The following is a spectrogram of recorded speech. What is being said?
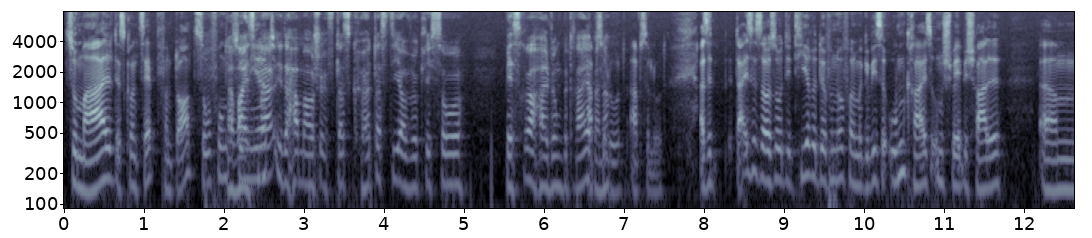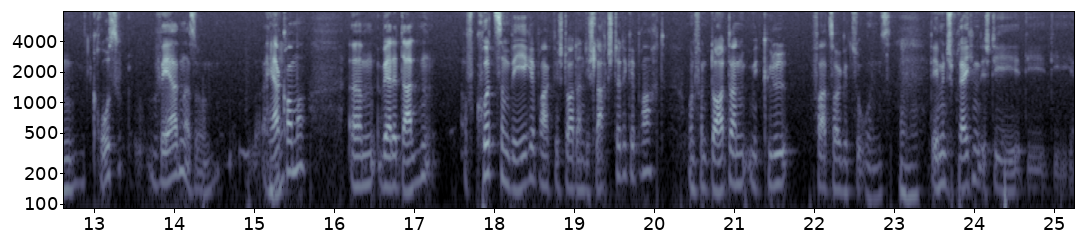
zumal das Konzept von dort so funktioniert. Da weiß man, da haben wir auch schon öfters gehört, dass die auch wirklich so bessere Haltung betreiben. Ne? Absolut, ne? absolut. Also da ist es auch so, die Tiere dürfen nur von einem gewissen Umkreis um Schwäbisch Hall ähm, groß werden, also herkommen, mhm. ähm, werde dann auf kurzem Wege praktisch dort an die Schlachtstätte gebracht und von dort dann mit Kühlfahrzeuge zu uns. Mhm. Dementsprechend ist die, die, die,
